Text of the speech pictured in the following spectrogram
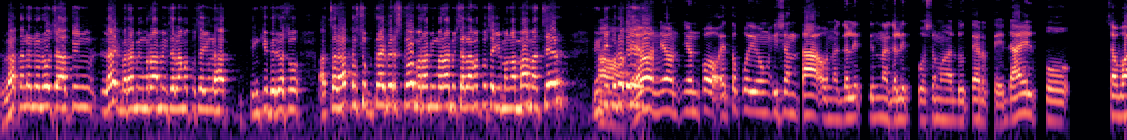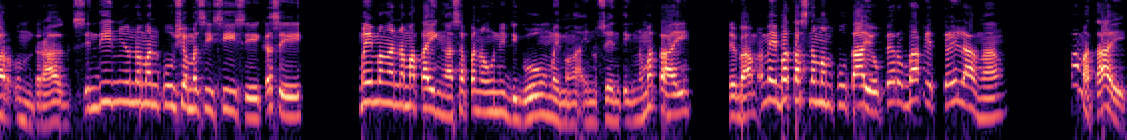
Sa lahat na nanonood sa aking live, maraming maraming salamat po sa inyong lahat. Thank you very much. po. At sa lahat ng subscribers ko, maraming maraming salamat po sa inyong mga mama sir. Hindi ko Oo, na kayo... Yun, yun, yun po. Ito po yung isang tao na galit din na galit po sa mga Duterte dahil po sa war on drugs. Hindi niyo naman po siya masisisi kasi may mga namatay nga sa panahon ni Digong, may mga inosenteng namatay, 'di ba? May batas naman po tayo, pero bakit kailangan mamatay?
